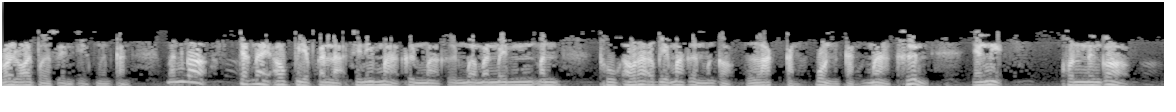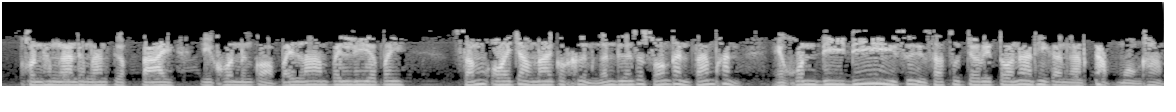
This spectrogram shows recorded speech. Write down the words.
ร้อยร้อยเปอร์เซ็นอีกเหมือนกัน มันก็จะได้เอาเปรียบกันละทีนี้มากขึ้นมากขึ้น เมื่อมันไม่มันถูกเอาระเบียบมากขึ้น มันก็ลักกันป้นกันมากขึ้น อย่างนี้คนหนึ่งก็คนทำงานทำงานเกือบตาย อีกคนหนึ่งก็ไปลามไปเลียไป สำออยเจ้านายก็ขึ้น เงินเดือนสักสองขั้นสามขั้นไอ้คนดีๆซื่อสัตย์สุจริตต่อหน้าที่การงานกลับมองข้าม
